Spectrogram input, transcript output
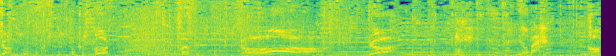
这，呵，呵，啊，这，走吧。好，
